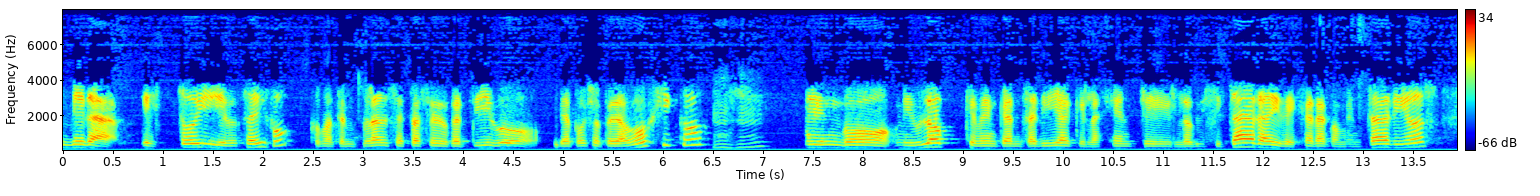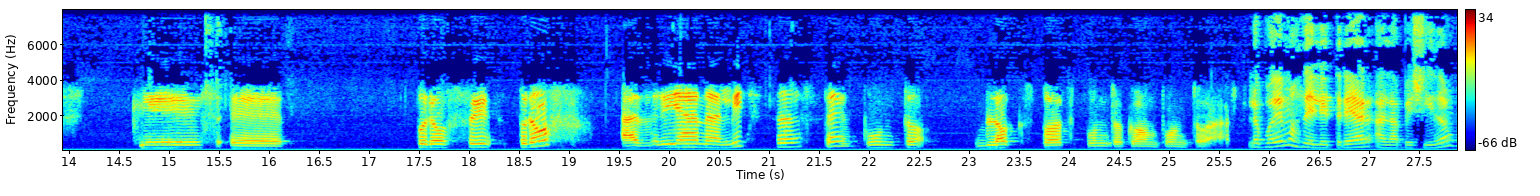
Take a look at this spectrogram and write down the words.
mira, estoy en Facebook como Templanza Espacio Educativo de Apoyo Pedagógico. Ujú. Tengo mi blog que me encantaría que la gente lo visitara y dejara comentarios, que es eh, profe, prof adrianalichtenstein.blogspot.com.ar ¿Lo podemos deletrear al apellido?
